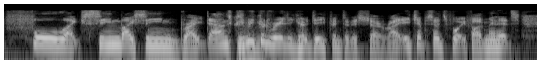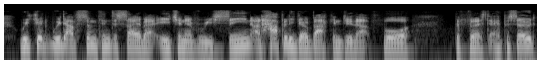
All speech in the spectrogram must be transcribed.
full like scene by scene breakdowns? Because Mm-hmm. we could really go deep into this show, right? Each episode's 45 minutes. We could we'd have something to say about each and every scene. I'd happily go back and do that for the first episode.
